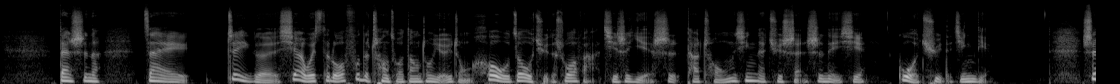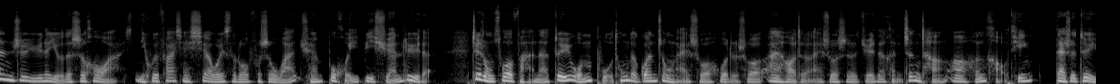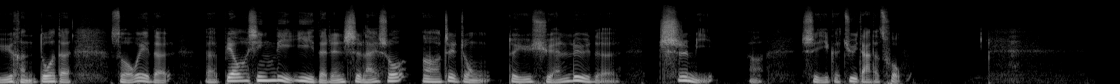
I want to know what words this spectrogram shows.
但是呢，在这个谢尔维斯特罗夫的创作当中，有一种后奏曲的说法，其实也是他重新的去审视那些过去的经典。甚至于呢，有的时候啊，你会发现谢尔维斯罗夫是完全不回避旋律的。这种做法呢，对于我们普通的观众来说，或者说爱好者来说，是觉得很正常啊，很好听。但是对于很多的所谓的呃标新立异的人士来说啊，这种对于旋律的痴迷啊，是一个巨大的错误。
